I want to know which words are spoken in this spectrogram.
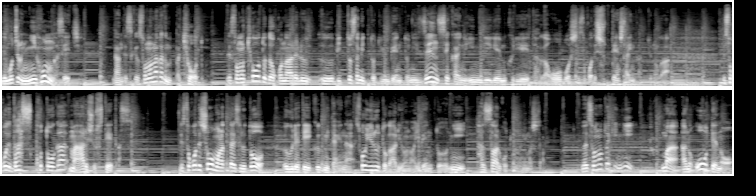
でもちろん日本が聖地なんですけどその中でもやっぱ京都。でその京都で行われるビットサミットというイベントに全世界のインディーゲームクリエイターが応募してそこで出展したいんだっていうのが。でそこで出すことが、まあ、ある種ステータス。でそこで賞をもらったりすると売れていくみたいなそういうルートがあるようなイベントに携わることになりました。でその時に、まあ、あの大手の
